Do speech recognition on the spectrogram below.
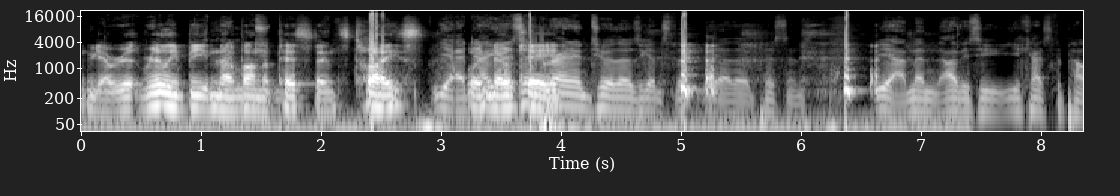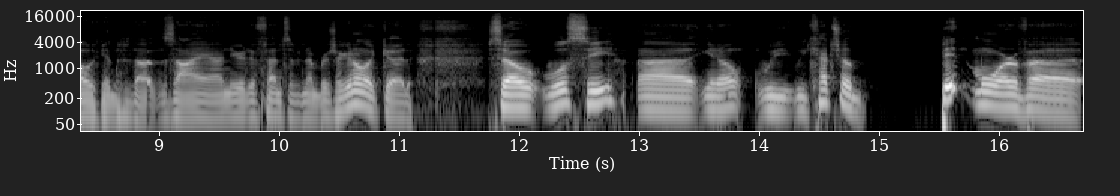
Yeah, re- really beating up on the Pistons twice. Yeah, with I, no I granted two of those against the yeah the Pistons. Yeah, and then obviously you catch the Pelicans without Zion. Your defensive numbers are gonna look good. So we'll see. Uh, you know, we we catch a bit more of a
